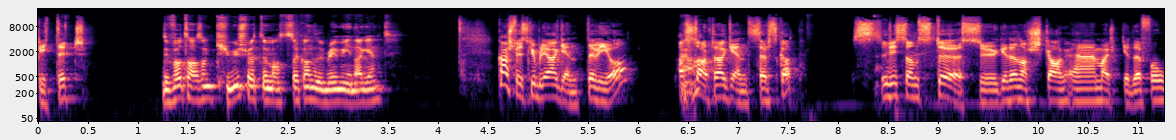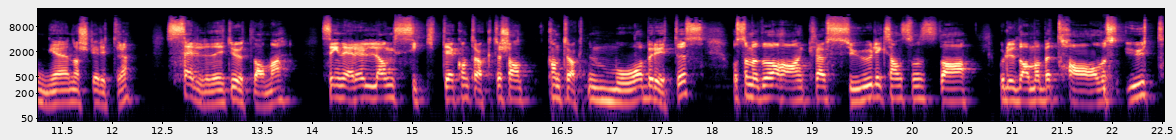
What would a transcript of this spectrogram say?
Bittert. Du får ta sånn kurs, vet du, Mats, så kan du bli min agent. Kanskje vi skulle bli agenter, vi òg? Ja. Starte agentselskap? Liksom støvsuge det norske eh, markedet for unge norske ryttere. Selge det til utlandet. Signere langsiktige kontrakter, sånn at kontrakten må brytes. Og så må du da ha en klausul da, hvor du da må betales ut,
